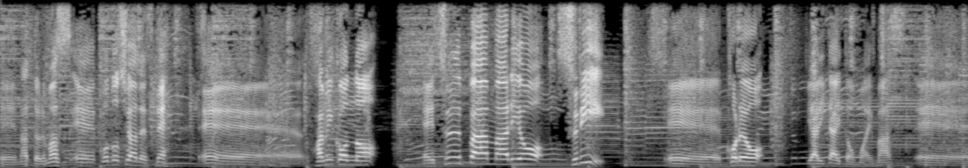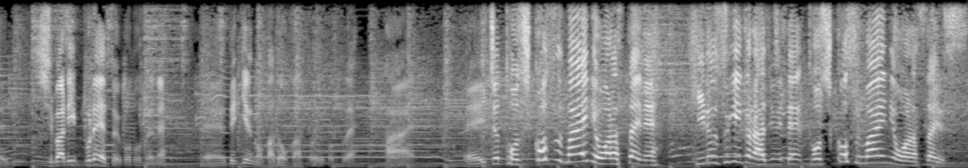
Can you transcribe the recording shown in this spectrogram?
えー、なっております。えー、今年はですね、えー、ファミコンの、えー、スーパーマリオ3、えー、これを、やりたいと思います。えー、縛りプレイということでね、えー、できるのかどうかということで。はい。えー、一応年越す前に終わらせたいね。昼過ぎから始めて、年越す前に終わらせたいです。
